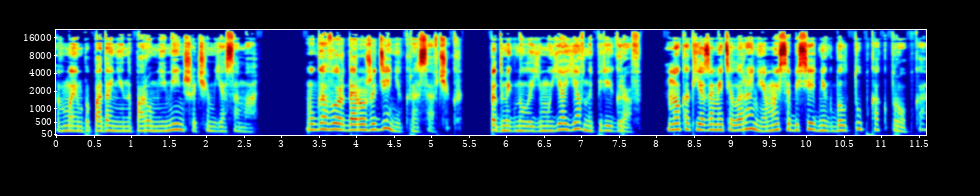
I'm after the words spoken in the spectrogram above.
в моем попадании на паром не меньше, чем я сама. «Уговор дороже денег, красавчик», — подмигнула ему я, явно переиграв, но, как я заметила ранее, мой собеседник был туп как пробка,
